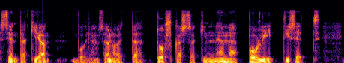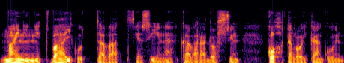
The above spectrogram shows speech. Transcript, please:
sen takia voidaan sanoa, että Toskassakin nämä poliittiset mainingit vaikuttavat ja siinä Kavaradossin kohtalo ikään kuin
